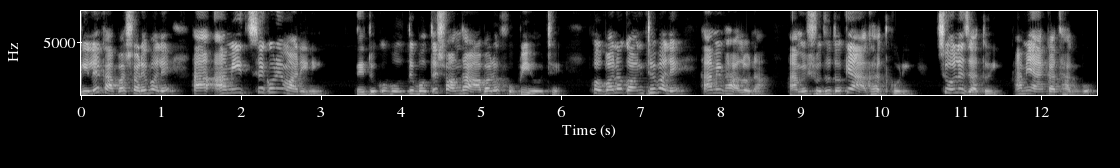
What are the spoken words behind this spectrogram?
গিলে কাপা স্বরে বলে আমি ইচ্ছে করে মারিনি। এটুকু বলতে বলতে সন্ধ্যা আবারও ফুপিয়ে ওঠে। ফোপানো কণ্ঠে বলে, আমি ভালো না। আমি শুধু তোকে আঘাত করি। চলে যা তুই। আমি একা থাকব।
